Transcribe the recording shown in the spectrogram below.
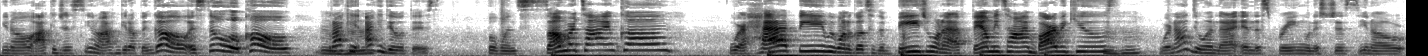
You know, I could just, you know, I can get up and go. It's still a little cold, but I can, I can deal with this. But when summertime come, we're happy. We want to go to the beach. We want to have family time, barbecues. Mm-hmm. We're not doing that in the spring when it's just, you know,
